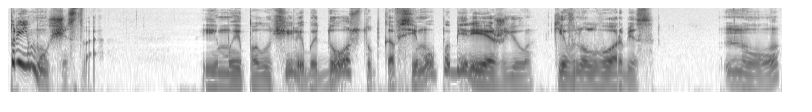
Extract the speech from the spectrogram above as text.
преимущества». «И мы получили бы доступ ко всему побережью», — кивнул Ворбис. «Ну,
